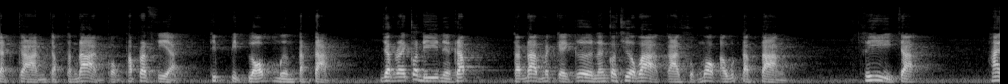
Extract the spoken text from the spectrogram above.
จัดการกับทางด้านกองทัพรัสเซียที่ปิดล้อมเมืองต่างๆ อย่างไรก็ดีเนี่ยครับทางด้านแมกเกรเกอร์นั้นก็เชื่อว่าการส่งมอบอาวุธต่างๆ ที่จะให้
